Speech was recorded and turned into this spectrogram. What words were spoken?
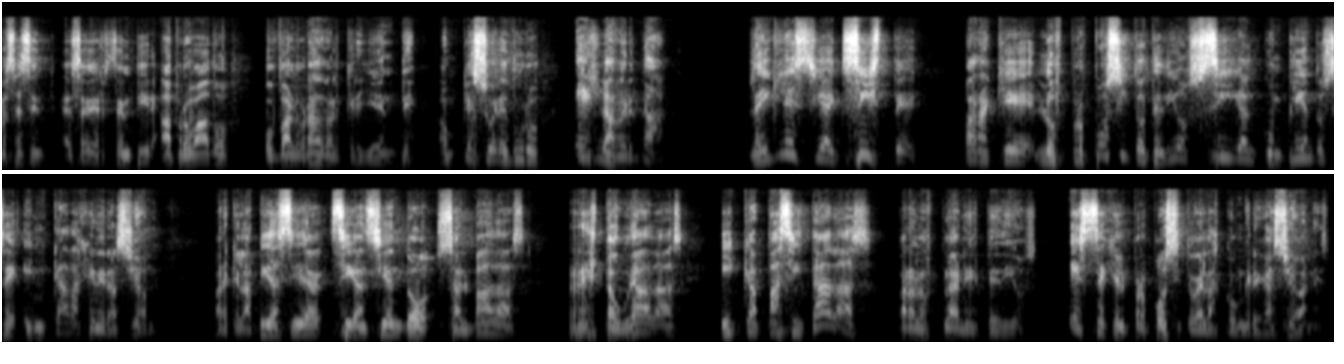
hacer sentir aprobado o valorado al creyente. Aunque suene duro, es la verdad. La iglesia existe para que los propósitos de Dios sigan cumpliéndose en cada generación, para que las vidas sigan siendo salvadas, restauradas y capacitadas para los planes de Dios. Ese es el propósito de las congregaciones.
